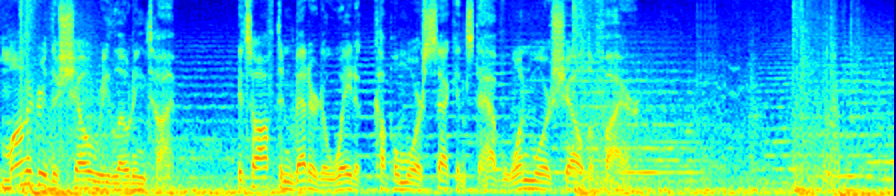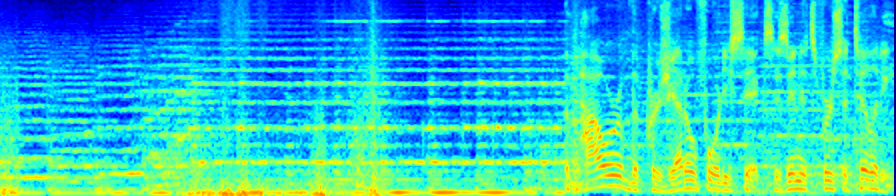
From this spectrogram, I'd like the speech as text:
Monitor the shell reloading time. It's often better to wait a couple more seconds to have one more shell to fire. The power of the Progetto 46 is in its versatility.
